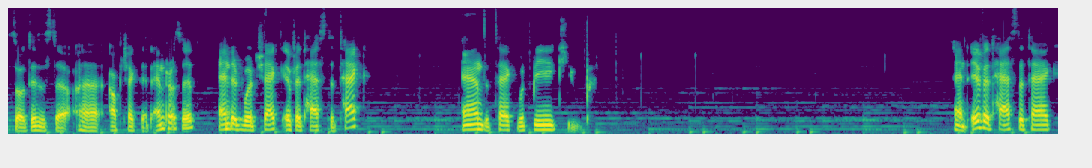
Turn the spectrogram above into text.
So this is the uh, object that enters it. And it will check if it has the tag. And the tag would be cube. And if it has the tag,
